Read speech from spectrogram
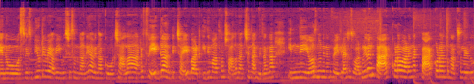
నేను స్విస్ బ్యూటీవి అవి యూస్ చేసాను కానీ అవి నాకు చాలా అంటే ఫేక్గా అనిపించాయి బట్ ఇది మాత్రం చాలా నచ్చింది. నాకు నిజంగా ఇన్ని ఇయర్స్ నుండి నేను ఫేక్ లాషెస్ వాడుకుని ఈవెన్ ప్యాక్ కూడా వాడాను. నాకు ప్యాక్ కూడా అంత నచ్చలేదు.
